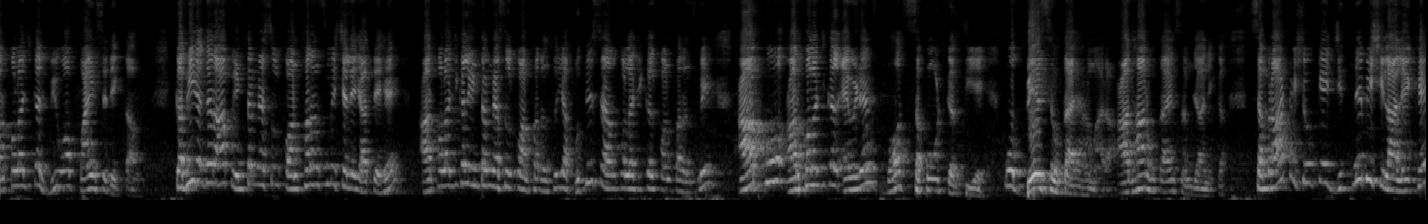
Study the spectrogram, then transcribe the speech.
ऑर्कोलॉजिकल व्यू ऑफ़ पॉइंट से देखता हूँ। कभी अगर आप इंटरनेशनल कॉन्फ्रेंस में चले जाते हैं आर्कोलॉजिकल इंटरनेशनल कॉन्फ्रेंस या बुद्धिस्ट आर्कोलॉजिकल कॉन्फ्रेंस में आपको आर्कोलॉजिकल एविडेंस बहुत सपोर्ट करती है। वो बेस होता है हमारा, आधार होता है समझाने का। सम्राट अशोक के जितने भी शिलालेख है,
